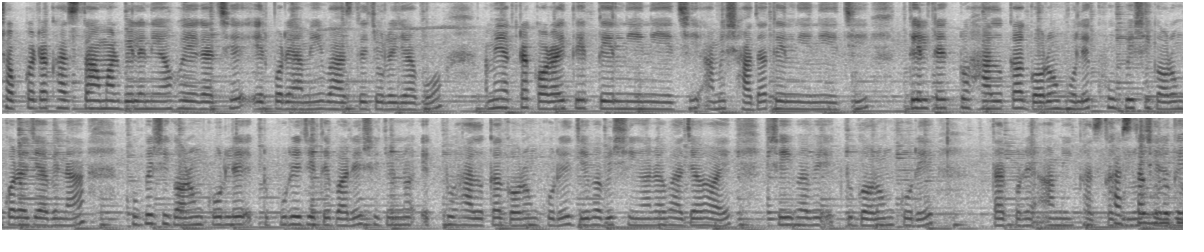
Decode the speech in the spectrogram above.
সবকটা খাস্তা আমার বেলে নেওয়া হয়ে গেছে। এরপরে আমি ভাজতে চলে যাব। আমি একটা কড়াইতে তেল নিয়ে নিয়েছি। আমি সাদা তেল নিয়ে নিয়েছি। তেলটা একটু হালকা গরম হলে খুব বেশি গরম করা যাবে না। খুব বেশি গরম করলে একটু পুড়ে যেতে পারে। সেজন্য একটু হালকা গরম করে যেভাবে সিঙ্গারা ভাজা হয় সেইভাবে একটু গরম করে তারপরে আমি খাস্তা খাস্তাগুলোকে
